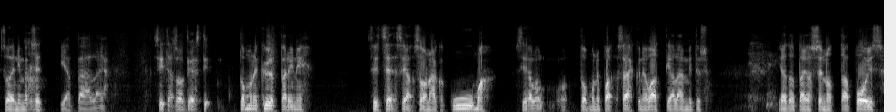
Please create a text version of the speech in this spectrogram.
se on enimmäkseen mm. päällä. Ja sitä se on tietysti tuommoinen kylppäri, niin sit se, se, se, on aika kuuma. Siellä on tuommoinen sähköinen lattialämmitys. Ja tota, jos sen ottaa pois,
